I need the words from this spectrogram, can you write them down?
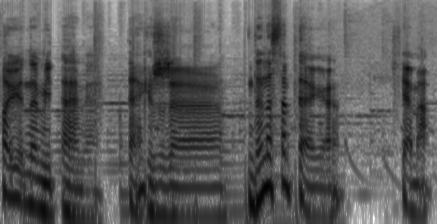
po jednym itemie. Także do następnego. Siema.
